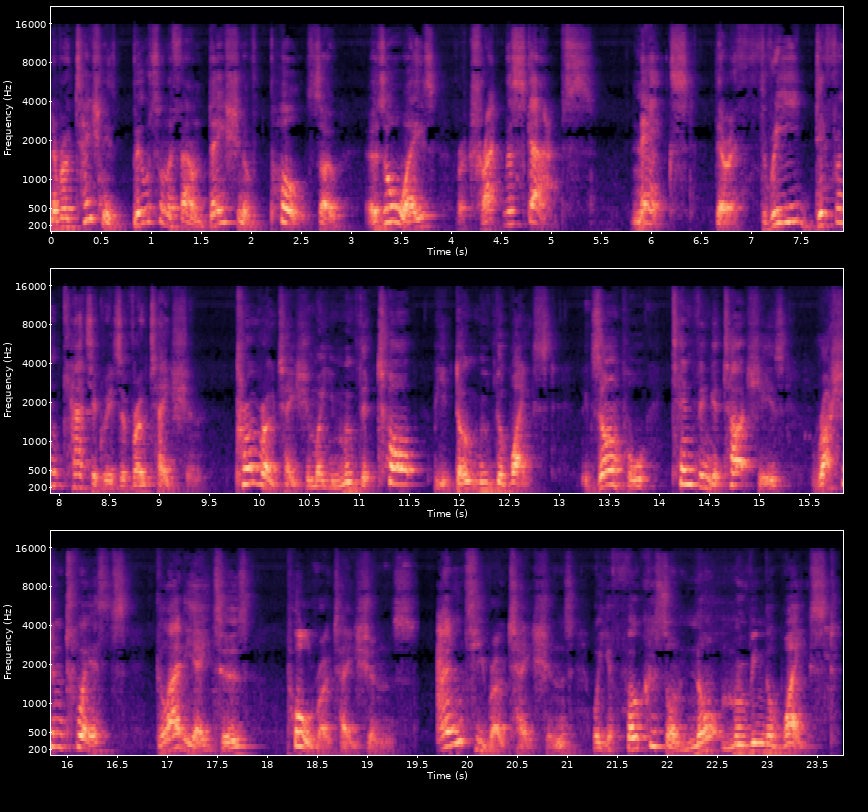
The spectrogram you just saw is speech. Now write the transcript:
Now, rotation is built on the foundation of pull, so as always, retract the scaps. Next, there are three different categories of rotation. Pro rotation, where you move the top, but you don't move the waist. Example 10 finger touches, Russian twists, gladiators, pull rotations. Anti rotations, where you focus on not moving the waist.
